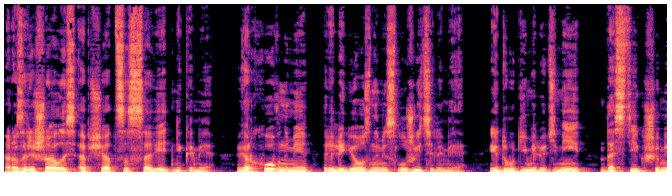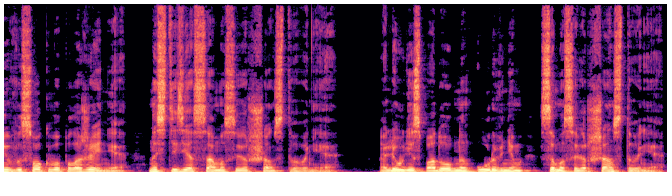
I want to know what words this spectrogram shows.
Разрешалось общаться с советниками, верховными религиозными служителями и другими людьми, достигшими высокого положения на стезе самосовершенствования. Люди с подобным уровнем самосовершенствования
